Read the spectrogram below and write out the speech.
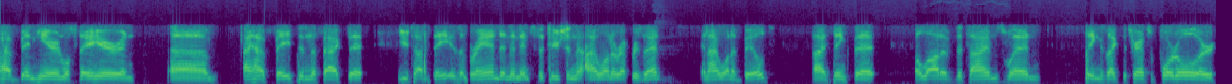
have been here and will stay here. And um, I have faith in the fact that Utah State is a brand and an institution that I want to represent and I want to build. I think that a lot of the times when things like the transfer portal or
